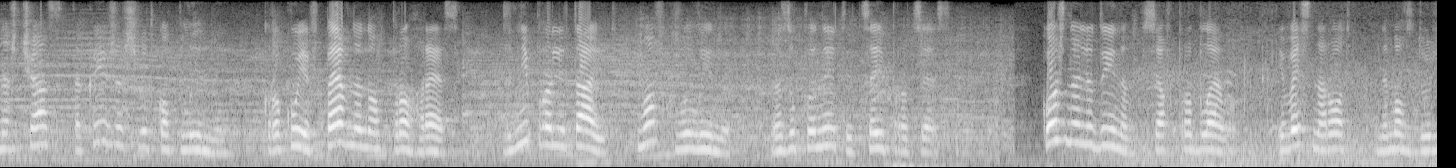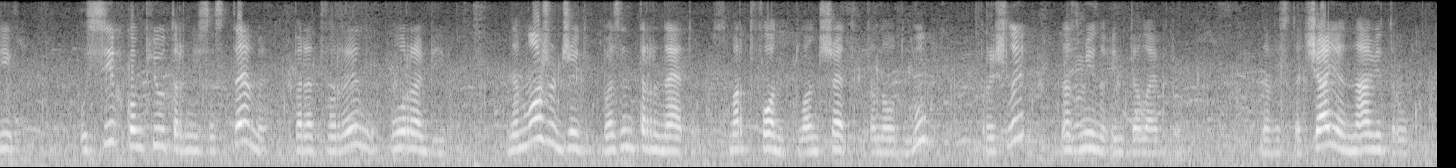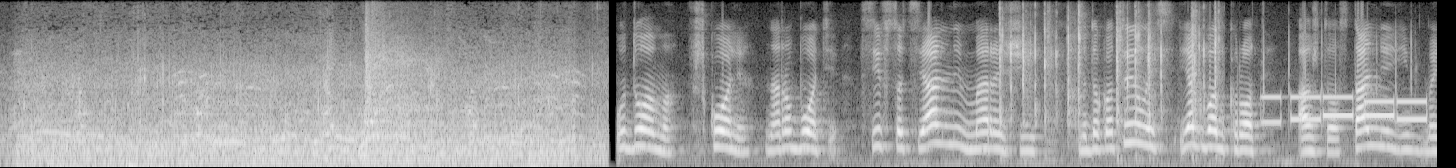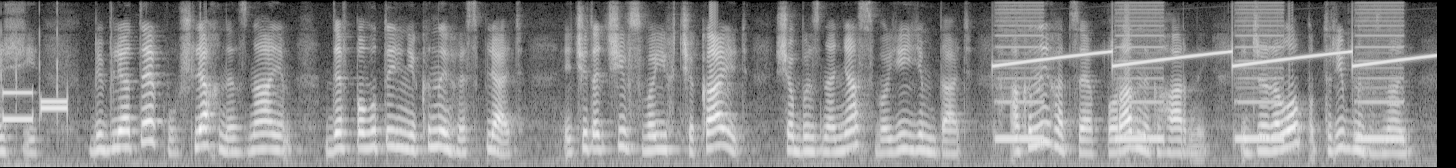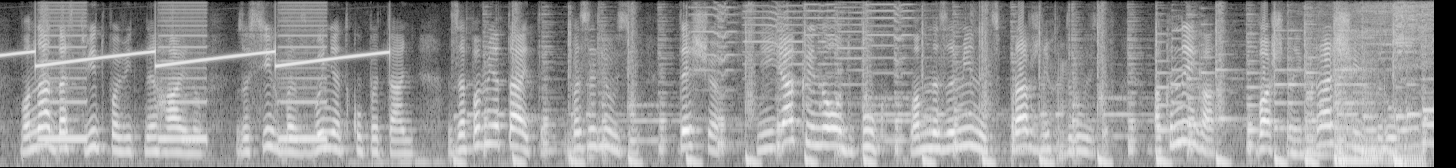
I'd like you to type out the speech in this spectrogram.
Наш час такий же швидкоплинний, крокує впевнено прогрес. Дні пролітають, мов хвилини, не зупинити цей процес. Кожна людина вся в проблемах, і весь народ немов здурів. Усіх комп'ютерні системи перетворили у рабів. Не можуть жити без інтернету. Смартфон, планшет та ноутбук прийшли на зміну інтелекту. Не вистачає навіть рук. Удома, в школі, на роботі, всі в соціальній мережі. Ми докотились, як банкроти, аж до останньої межі. Бібліотеку шлях не знаєм, де в павутинні книги сплять, і читачів своїх чекають, щоби знання свої їм дать. А книга це порадник гарний і джерело потрібних знань. Вона дасть відповідь негайно з усіх без винятку питань. Запам'ятайте, без ілюзій, те, що ніякий ноутбук вам не замінить справжніх друзів, а книга ваш найкращий друг.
